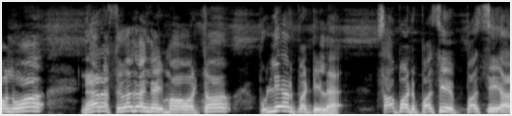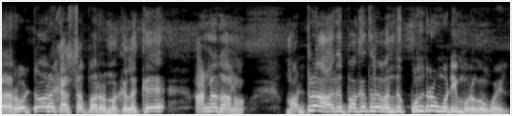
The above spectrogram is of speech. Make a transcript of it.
பண்ணுவோம்? நேராக சிவகங்கை மாவட்டம் புள்ளியார்பட்டியில் சாப்பாடு பசி பசி ரோட்டோர கஷ்டப்படுற மக்களுக்கு அன்னதானம். மற்றும் அது பக்கத்தில் வந்து குன்றங்குடி முருகன் கோயில்.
